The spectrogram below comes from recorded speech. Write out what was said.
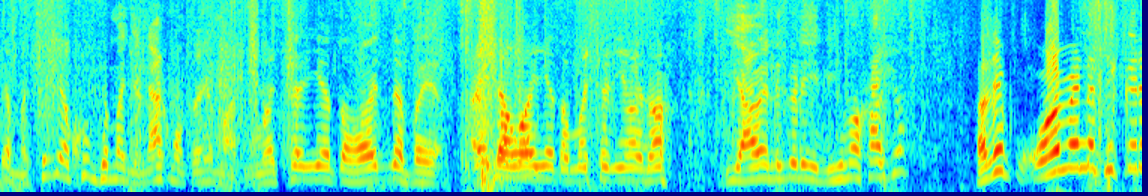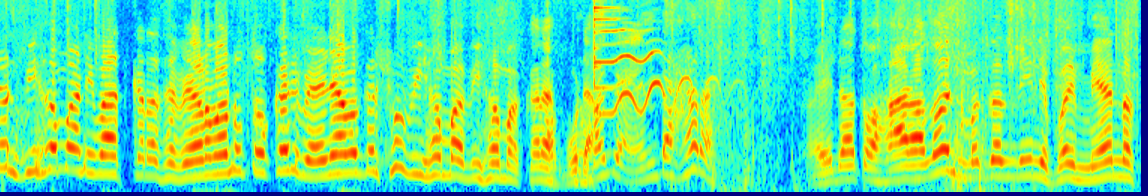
એ મચ્છરિયા ખૂબ જમા છે નાકમાં પહેરે મારે. મચ્છરિયા તો હોય જ ને ભાઈ. આયડા હોય તો મચ્છરિયા હોય તો ઈ આવે નીકળી વીહમાં ખાશો? અરે કોમે નથી કર્યો ને વિહમાની વાત કરે છે. વેણવાનું તો કરી વેણ્યા વગર શું વિહમા વિહમા કરે ભૂડા? એંડા હારા એડા તો હારા લો ને મગનદી ની ભાઈ મહેનત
